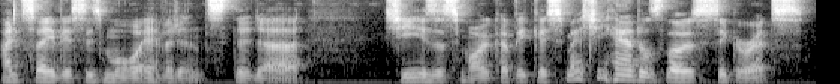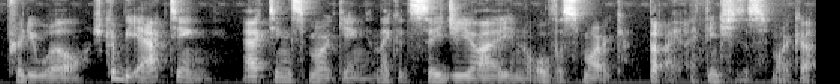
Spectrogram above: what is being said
I'd say this is more evidence that uh, she is a smoker because she handles those cigarettes pretty well. She could be acting, acting smoking, and they could CGI in all the smoke. But I, I think she's a smoker,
